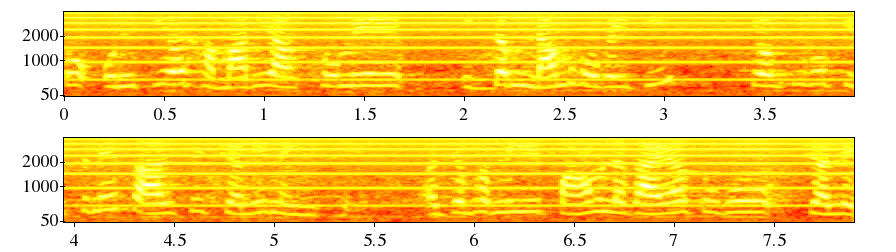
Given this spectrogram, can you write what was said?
तो उनकी और हमारी आँखों में एकदम नम हो गई थी, क्योंकि वो कितने साल से चले नहीं थे। और जब हमने ये पाँव लगाया तो वो चले।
